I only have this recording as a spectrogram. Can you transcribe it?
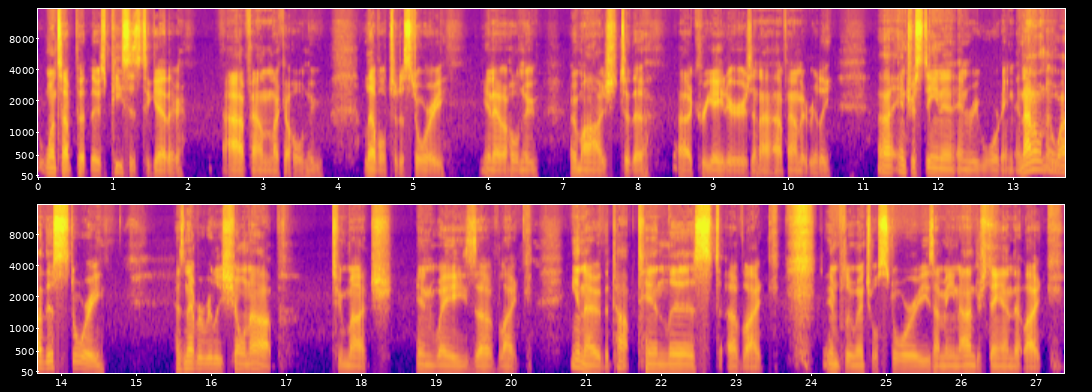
once I put those pieces together, I found like a whole new level to the story, you know, a whole new homage to the uh, creators, and I, I found it really uh, interesting and, and rewarding. And I don't know why this story has never really shown up too much in ways of like, you know, the top 10 list of like influential stories. I mean, I understand that like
